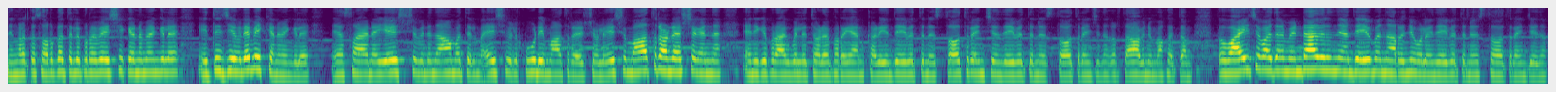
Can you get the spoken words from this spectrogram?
നിങ്ങൾക്ക് സ്വർഗത്തിൽ പ്രവേശിക്കണമെങ്കിൽ നിത്യജീവൻ ലഭിക്കണമെങ്കിൽ യേസായന യേശുവിന്റെ നാമത്തിൽ യേശുവിൽ കൂടി മാത്രമേ രക്ഷയുള്ളൂ. യേശു മാത്രമാണ് രക്ഷകൻ എനിക്ക് പ്രാഗല്യത്തോടെ പറയാൻ കഴിയും. ദൈവത്തിന് സ്തോത്രം ചെയ്യുന്ന ദൈവത്തിന് സ്തോത്രം ചെയ്യുന്ന കർത്താവിന് മഹത്വം. ഇപ്പോൾ വായിച്ച വചനം മിണ്ടാതിരുന്ന് ഞാൻ ദൈവമെന്ന് അറിഞ്ഞുകൊള്ളും ദൈവത്തിന് സ്തോത്രം ചെയ്യുന്നു.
